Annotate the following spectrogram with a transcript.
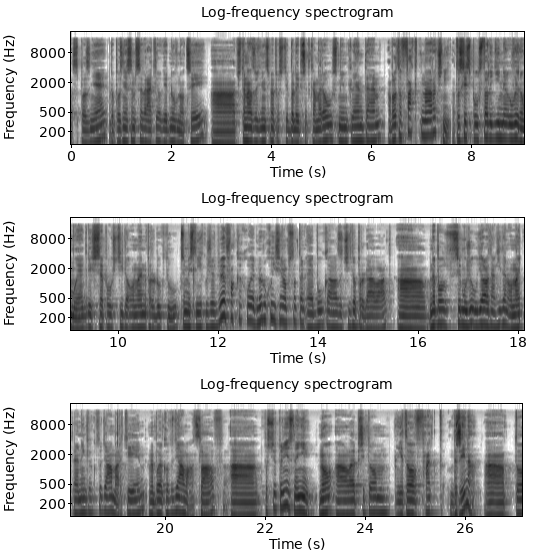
z Plzně, do Plzně jsem se vrátil v jednu v noci a 14 hodin jsme prostě byli před kamerou s mým klientem a bylo to fakt náročný. A to si spousta lidí neuvědomuje, když se pouští do online produktů. Si myslí, jako, že je fakt jako jednoduchý si napsat ten e-book a začít to prodávat. A nebo si můžu udělat nějaký ten online trénink, jako to dělá Martin, nebo jako to dělá Václav a prostě to nic není. No, ale přitom je to fakt dřina. A to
